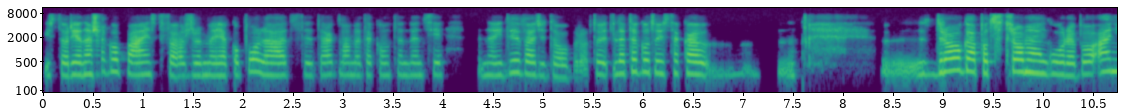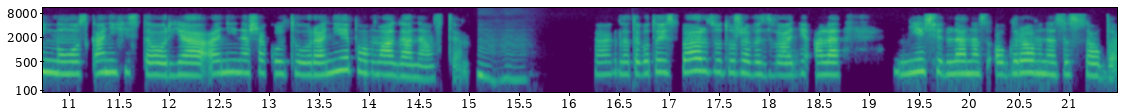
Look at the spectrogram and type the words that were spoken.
historia naszego państwa, że my jako Polacy, tak, mamy taką tendencję znajdywać dobro. To, dlatego to jest taka mm, y, droga pod stromą górę, bo ani mózg, ani historia, ani nasza kultura nie pomaga nam w tym. Mhm. Tak? Dlatego to jest bardzo duże wyzwanie, ale niesie dla nas ogromne zasoby.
